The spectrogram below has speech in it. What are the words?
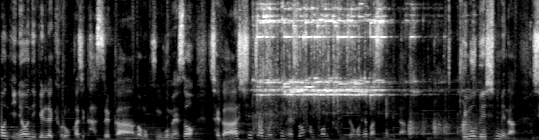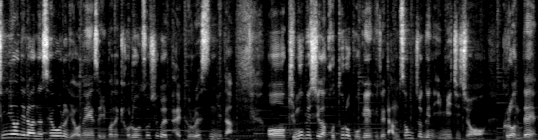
어떤 인연이길래 결혼까지 갔을까 너무 궁금해서 제가 신점을 통해서 한번 감정을 해봤습니다. 김우빈, 신민아. 10년이라는 세월을 연애해서 이번에 결혼 소식을 발표를 했습니다. 어, 김우빈 씨가 겉으로 보기엔 굉장히 남성적인 이미지죠. 그런데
